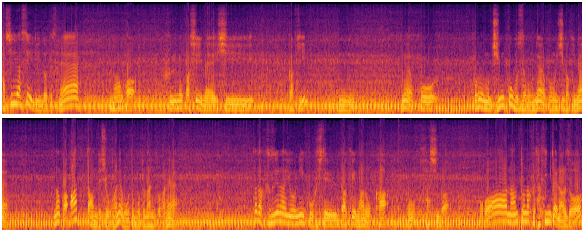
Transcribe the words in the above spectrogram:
走りやすい林道ですね。なんか古めかしいね石垣？うん。ねこうこれも人工物だもんねこの石垣ね。なんかあったんでしょうかねもともと何かがね。ただ崩れないようにこうしているだけなのかお橋が。ああなんとなく滝みたいのあるぞ。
